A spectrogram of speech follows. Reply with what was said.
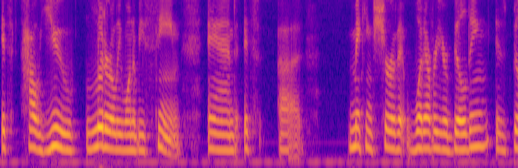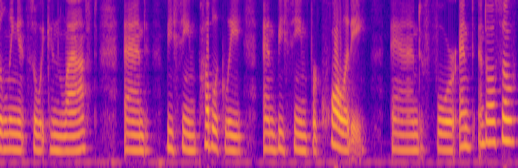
It's how you literally want to be seen and it's uh, making sure that whatever you're building is building it so it can last and be seen publicly and be seen for quality and for and and also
